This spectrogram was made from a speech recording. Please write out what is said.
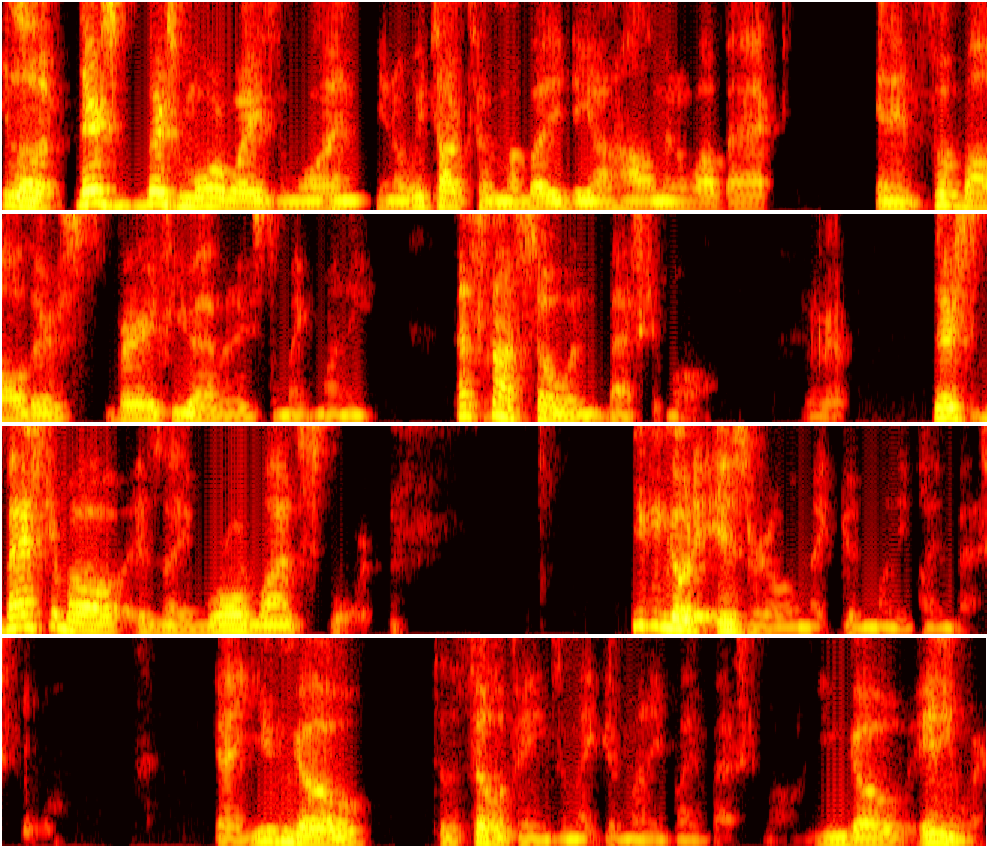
look, there's there's more ways than one. You know, we talked to my buddy Dion Holloman a while back, and in football, there's very few avenues to make money. That's not so in basketball. Yeah. There's basketball is a worldwide sport. You can go to Israel and make good money playing basketball. Okay, you can go to the Philippines and make good money playing basketball. You can go anywhere.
